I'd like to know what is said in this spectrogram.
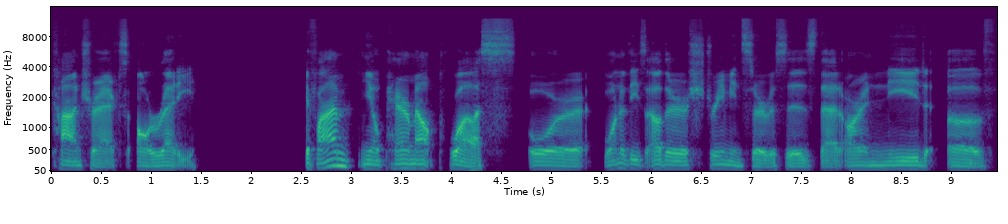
contracts already. if I'm, you know, Paramount Plus or one of these other streaming services that are in need of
